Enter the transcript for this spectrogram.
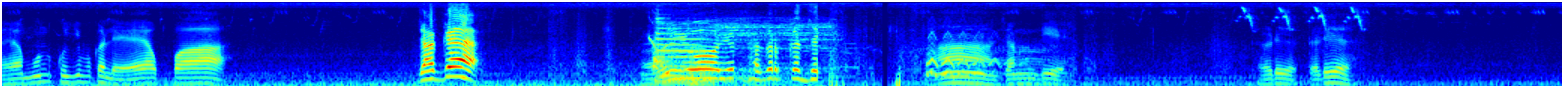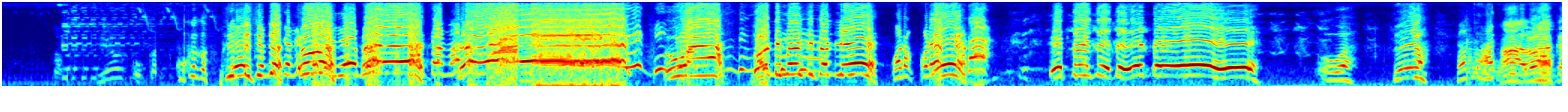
ಏ ಮುಂದೆ ಕುಯ್ಯಬೇಕಲ್ಲೇ ಅಪ್ಪ ಜಗ್ಗ ಅಯ್ಯೋ ಎಷ್ಟು ಹಗರ್ಕ ಜಗ್ ಹಾ ಚಂದಿ ತಡಿ ತಡಿ ದೊಡ್ಡ ಮೆಣಸಿ ಕಟ್ಲಿ ಕೊಡ ಕೊಡ ಹಾ ರೊಳ ಹಾಕ.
